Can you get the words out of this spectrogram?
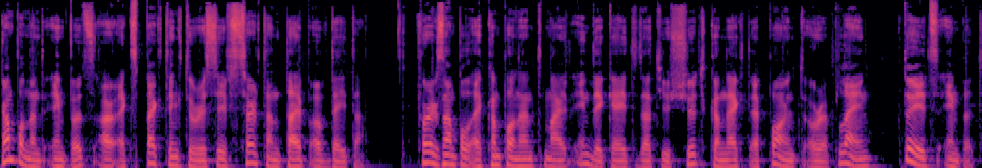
Component inputs are expecting to receive certain type of data. For example, a component might indicate that you should connect a point or a plane to its input.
